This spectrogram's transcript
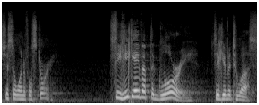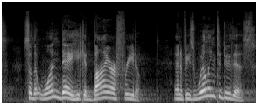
It's just a wonderful story. See, he gave up the glory to give it to us so that one day he could buy our freedom. And if he's willing to do this,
